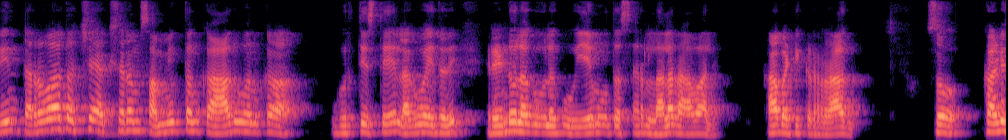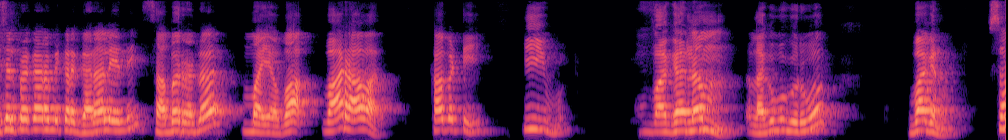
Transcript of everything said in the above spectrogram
దీని తర్వాత వచ్చే అక్షరం సంయుక్తం కాదు కనుక గుర్తిస్తే లఘు అవుతుంది రెండు లఘువులకు ఏమవుతుంది సార్? లల రావాలి. కాబట్టి ఇక్కడ రాదు. సో కండిషన్ ప్రకారం ఇక్కడ గణాలు ఏంది? సబరణ మయ వా వా రావాలి. కాబట్టి ఈ వగనం లఘువు గురువు వగనం. సో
